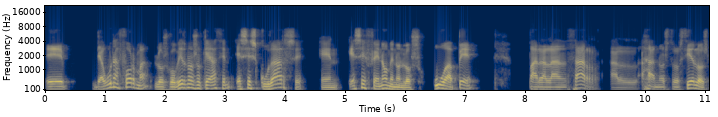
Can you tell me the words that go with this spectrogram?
de alguna forma los gobiernos lo que hacen es escudarse en ese fenómeno, en los UAP, para lanzar a nuestros cielos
